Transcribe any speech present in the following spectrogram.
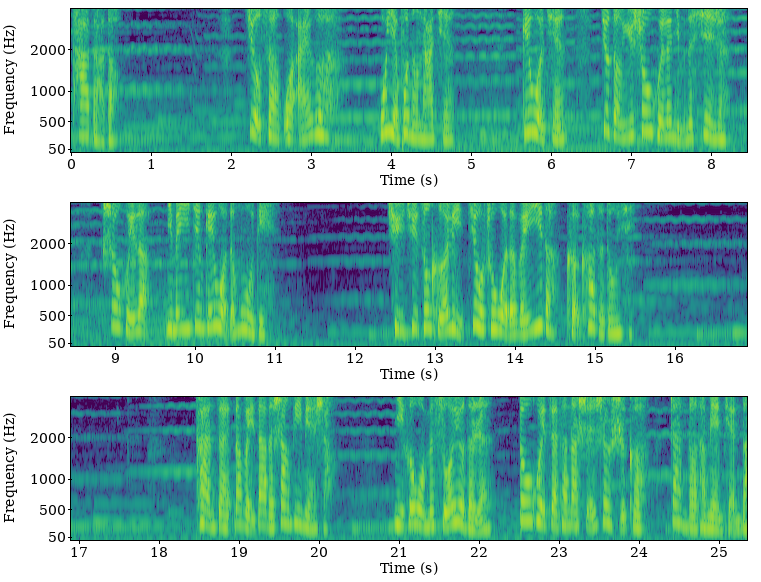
他答道。就算我挨饿。我也不能拿钱，给我钱就等于收回了你们的信任，收回了你们已经给我的目的，取去从河里救出我的唯一的可靠的东西。看在那伟大的上帝面上，你和我们所有的人都会在他那神圣时刻站到他面前的。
